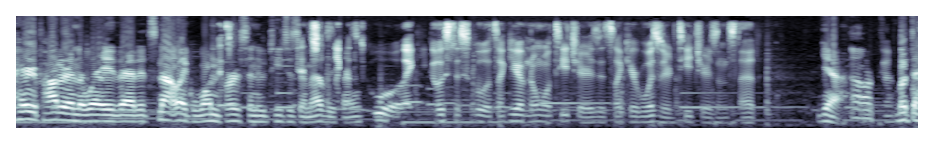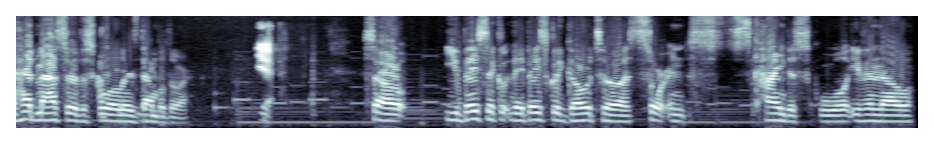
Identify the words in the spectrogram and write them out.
Harry Potter in the way that it's not like one It's- person who teaches him It's just like everything. school. Like he goes to school. It's like you have normal teachers. It's like your wizard teachers instead. Yeah, Oh, okay. but the headmaster of the school is Dumbledore. Yeah. So you basically they basically go to a certain kind of school, even though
